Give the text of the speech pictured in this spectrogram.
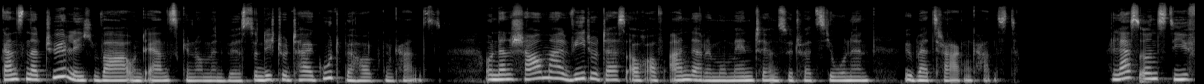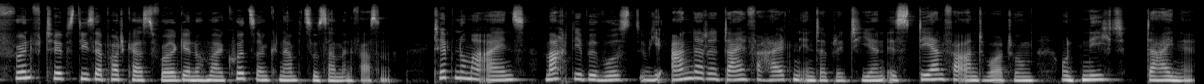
ganz natürlich wahr und ernst genommen wirst und dich total gut behaupten kannst? Und dann schau mal, wie du das auch auf andere Momente und Situationen übertragen kannst. Lass uns die fünf Tipps dieser Podcast-Folge nochmal kurz und knapp zusammenfassen. Tipp Nummer eins: Mach dir bewusst, wie andere dein Verhalten interpretieren, ist deren Verantwortung und nicht deine.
